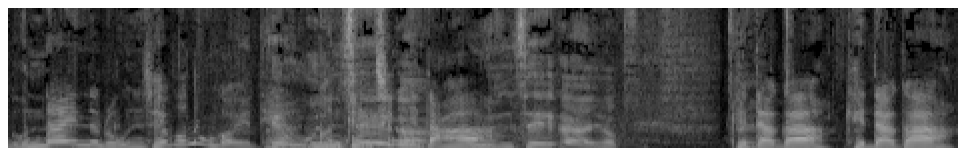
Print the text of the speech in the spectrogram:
온라인으로 운세 보는 거에 대한 그 컨텐츠입니다. 운세가 역 게다가 게다가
